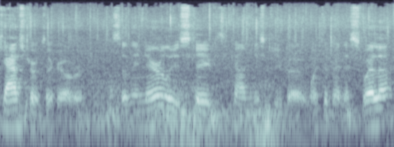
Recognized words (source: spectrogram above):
Castro took over. So they narrowly escaped communist Cuba, went to Venezuela,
